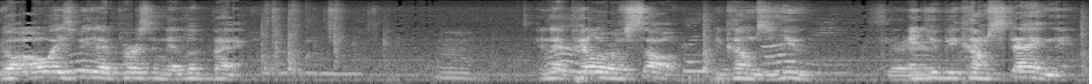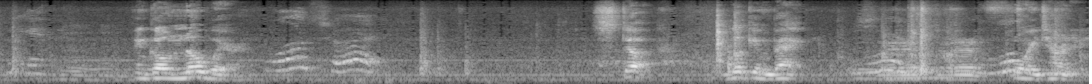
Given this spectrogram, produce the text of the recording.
You'll always be that person that look back. Mm. And that pillar of salt becomes you. And you become stagnant and go nowhere. Stuck. Looking back. Say that, say that. for eternity.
